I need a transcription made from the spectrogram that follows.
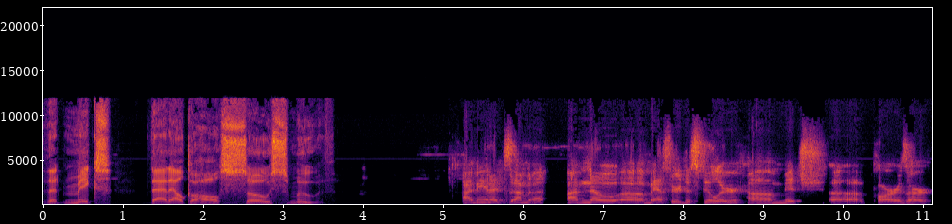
that makes that alcohol so smooth? I mean, it's I'm uh, I'm no uh, master distiller. Um, Mitch uh, Parr is our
